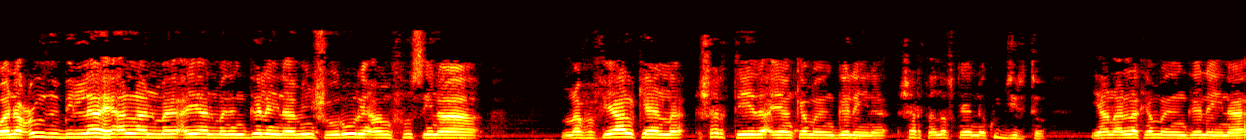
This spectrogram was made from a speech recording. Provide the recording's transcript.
Wanacuudu billaahi allaan ayaan magangelaynaa min shuruuri anfusinaa nafafyaalkeenna sharteeda ayaan ka magangelaynaa sharta nafteenna ku jirto yaan alle ka magangelaynaa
